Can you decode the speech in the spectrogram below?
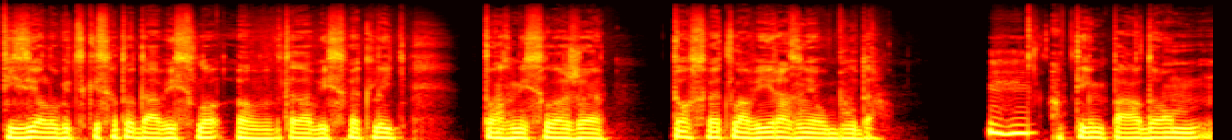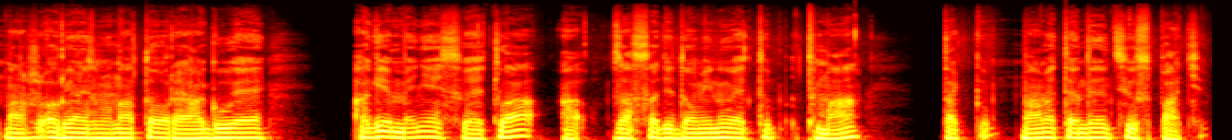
fyziologicky sa to dá vyslo, e, teda vysvetliť v tom zmysle, že to svetla výrazne ubúda. Mhm. a tým pádom náš organizmus na to reaguje. Ak je menej svetla a v zásade dominuje tma, tak máme tendenciu spať,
